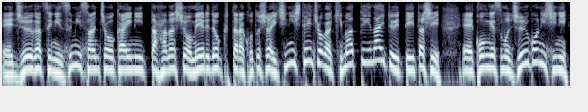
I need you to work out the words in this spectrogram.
えー、10月にずみ山頂買いに行った話をメールで送ったら今年は一日店長が決まっていないと言っていたし、えー、今月も15日に、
